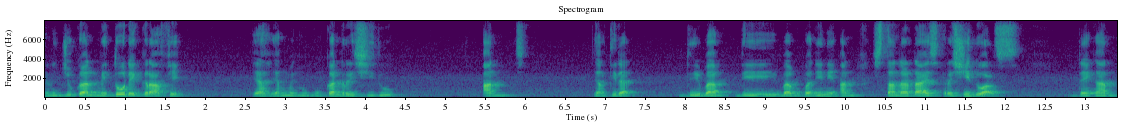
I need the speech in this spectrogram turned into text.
menunjukkan metode grafik ya yang menghubungkan residu un, yang tidak dibakukan ini unstandardized residuals dengan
